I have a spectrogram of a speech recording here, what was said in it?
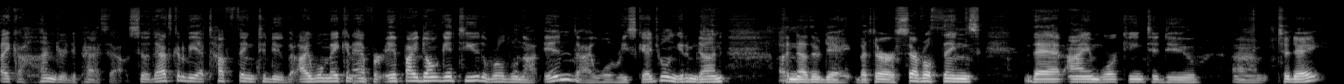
like a hundred to pass out. So that's going to be a tough thing to do, but I will make an effort. If I don't get to you, the world will not end. I will reschedule and get them done another day. But there are several things that I am working to do um, today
